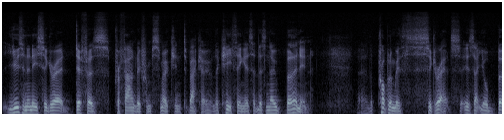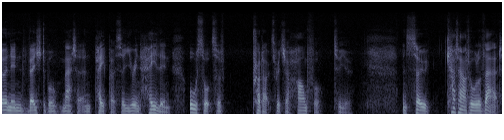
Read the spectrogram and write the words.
Using an e-cigarette differs profoundly from smoking tobacco. The key thing is that there's no burning. Uh, the problem with cigarettes is that you're burning vegetable matter and paper, so you're inhaling all sorts of products which are harmful to you. And so cut out all of that,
